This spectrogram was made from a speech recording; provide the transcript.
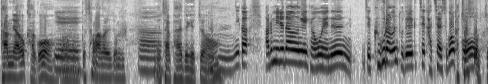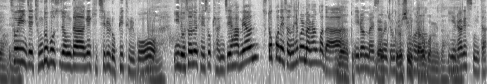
감내하고 가고 예. 어, 그 상황을 좀 아. 잘 봐야 되겠죠. 음, 그러니까 바른미래당의 경우에는 이제 극우랑은 도대체 같이 할 수가 없고 없죠. 소위 네. 이제 중도 보수 정당의 기치를 높이 들고 네. 이 노선을 계속 견제하면 수도권에서는 해볼 만한 거다. 네, 그, 이런 말씀을 네, 좀 주신 걸로 봅니다. 이해를 네. 하겠습니다.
